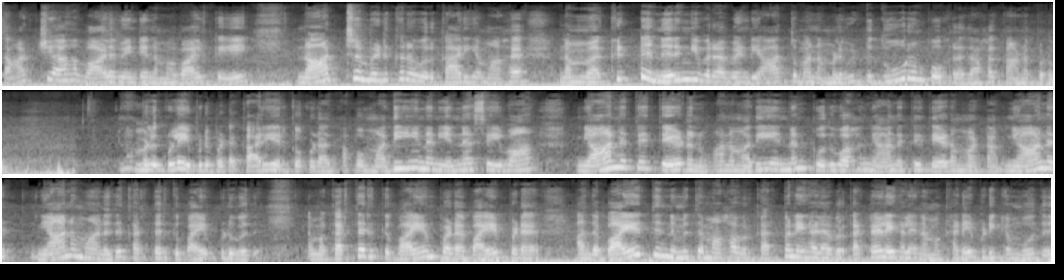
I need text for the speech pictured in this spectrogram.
சாட்சியாக வாழ வேண்டிய நம்ம வாழ்க்கையை நாற்றம் எடுக்கிற ஒரு காரியமாக நம்ம கிட்ட நெருங்கி வர வேண்டிய ஆத்மா நம்மளை விட்டு தூரம் போகிறதாக காணப்படும். நம்மளுக்குள்ளே இப்படிப்பட்ட காரியம் இருக்கக்கூடாது. அப்போ மதியீனன் என்ன செய்வான்? ஞானத்தை தேடணும். ஆனால் மதியீனன் பொதுவாக ஞானத்தை தேட மாட்டான். ஞான ஞானமானது கர்த்தருக்கு பயப்படுவது. நம்ம கர்த்தருக்கு பயப்பட பயப்பட அந்த பயத்தின் நிமித்தமாக அவர் கற்பனைகளை அவர் கட்டளைகளை நம்ம கடைபிடிக்கும் போது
